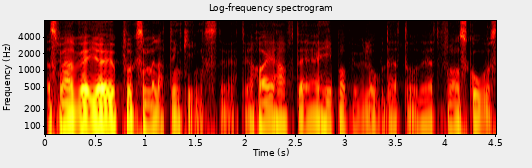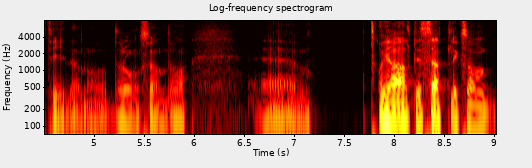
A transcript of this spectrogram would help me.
alltså jag, jag är uppvuxen med Latin Kings. Du vet. Jag har ju haft det, hiphop i blodet och du vet, från Skogåstiden och Drångsund. Och, um, och jag har alltid sett liksom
